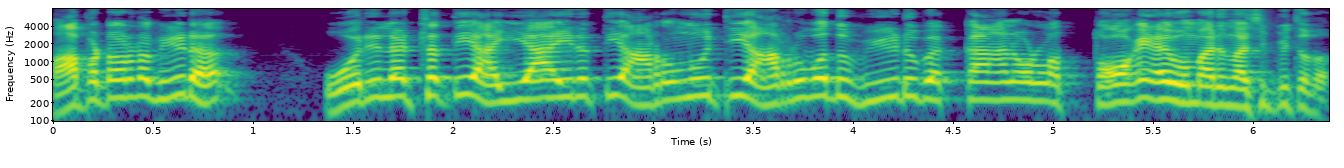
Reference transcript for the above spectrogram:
പാവപ്പെട്ടവരുടെ വീട് ഒരു ലക്ഷത്തി അയ്യായിരത്തി അറുന്നൂറ്റി അറുപത് വീട് വെക്കാനുള്ള തുകയാണ് ഇവന്മാർ നശിപ്പിച്ചത്.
